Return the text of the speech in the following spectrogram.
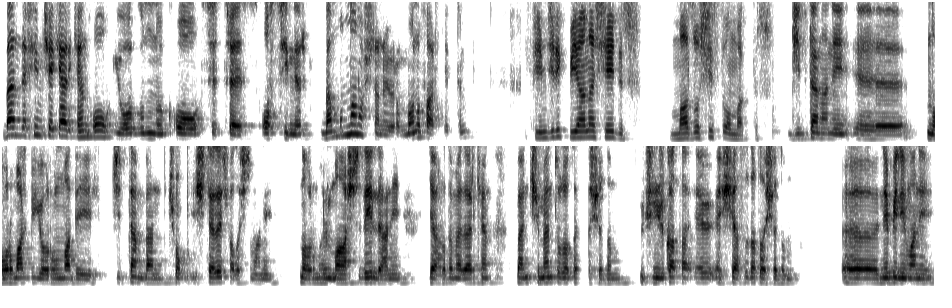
Ben de film çekerken o yorgunluk, o stres, o sinir ben bundan hoşlanıyorum. Onu fark ettim. filmcilik bir yana şeydir. Mazoşist olmaktır. Cidden hani e, normal bir yorulma değil. Cidden ben çok işte de çalıştım hani normal maaşlı değil de hani yardım ederken ben çimento da taşıdım. Üçüncü kata ev eşyası da taşıdım. E, ne bileyim hani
